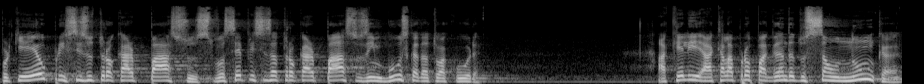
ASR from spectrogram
Porque eu preciso trocar passos, você precisa trocar passos em busca da tua cura. Aquele, aquela propaganda do São Nunca,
